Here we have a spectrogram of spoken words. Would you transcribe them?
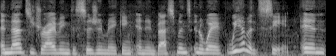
And that's driving decision making and investments in a way we haven't seen. And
